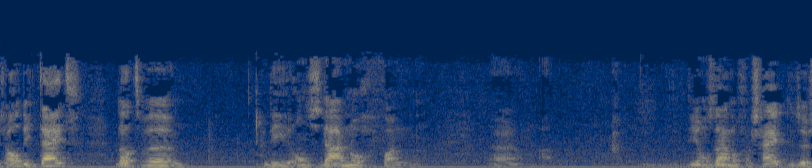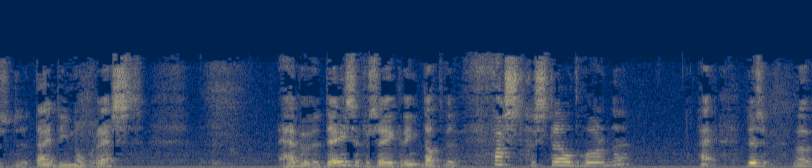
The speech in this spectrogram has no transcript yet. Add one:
Dus al die tijd dat we, die ons daar nog van, uh, die ons daar nog scheidt, dus de tijd die nog rest, hebben we deze verzekering dat we vastgesteld worden. dus we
